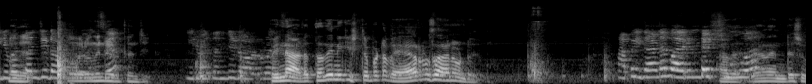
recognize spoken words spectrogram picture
ഇരുപത്തഞ്ച് ഡോളർ ഓരോന്നിനും ഇരുപത്തഞ്ച്. ഡോളർ പിന്നെ അടുത്തത് എനിക്ക് ഇഷ്ടപ്പെട്ട വേറൊരു സാധനമുണ്ട്. ഇതാണ് വരുണ്ട ഷൂ ഷൂ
